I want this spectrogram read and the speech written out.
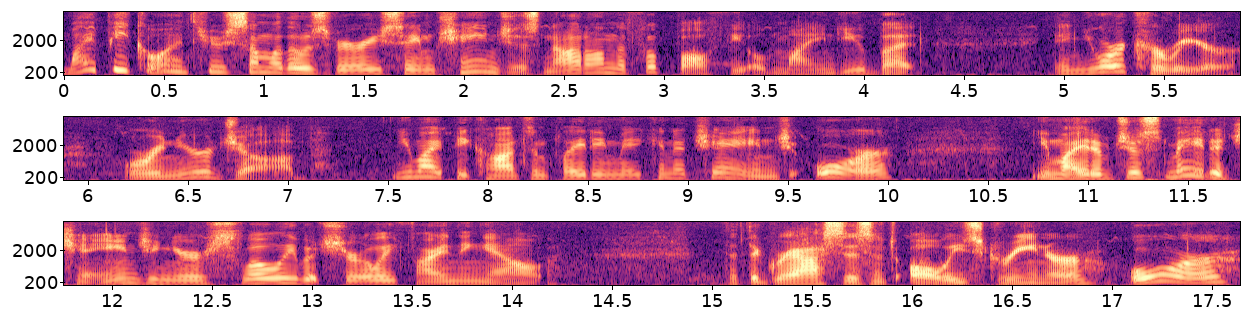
might be going through some of those very same changes, not on the football field, mind you, but in your career or in your job. You might be contemplating making a change, or you might have just made a change and you're slowly but surely finding out that the grass isn't always greener, or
